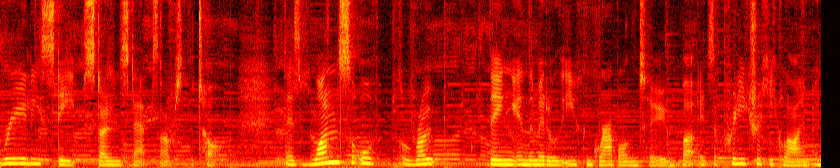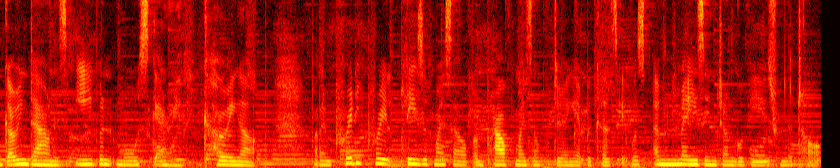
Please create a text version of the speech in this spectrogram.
really steep stone steps up to the top. There's one sort of rope thing in the middle that you can grab onto, but it's a pretty tricky climb, and going down is even more scary than going up. But I'm pretty, pretty pleased with myself and proud for myself for doing it because it was amazing jungle views from the top.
